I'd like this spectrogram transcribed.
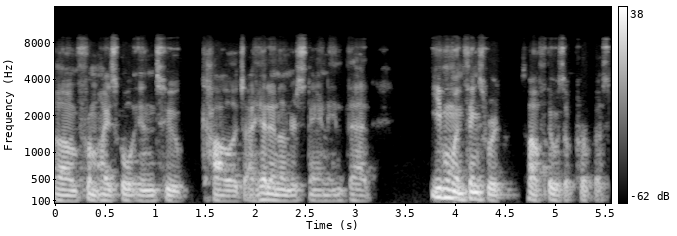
um, from high school into college, I had an understanding that even when things were tough, there was a purpose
